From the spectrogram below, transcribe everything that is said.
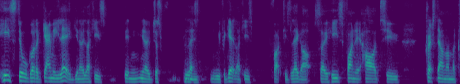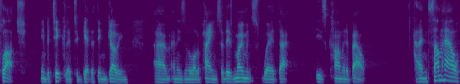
he's still got a gammy leg, you know, like he's been, you know, just mm. less we forget, like he's fucked his leg up. So he's finding it hard to press down on the clutch in particular to get the thing going, um, and he's in a lot of pain. So there's moments where that is coming about, and somehow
